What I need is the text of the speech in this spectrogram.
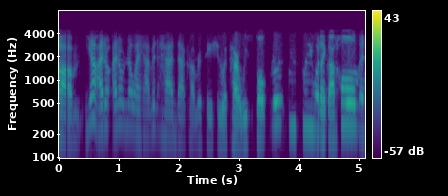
um yeah, I don't I don't know. I haven't had that conversation with her. We spoke really briefly when I got home and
